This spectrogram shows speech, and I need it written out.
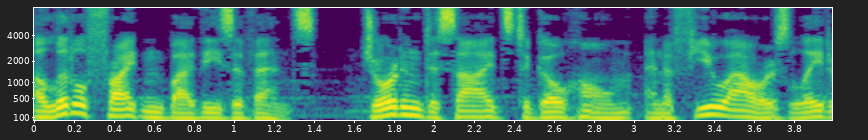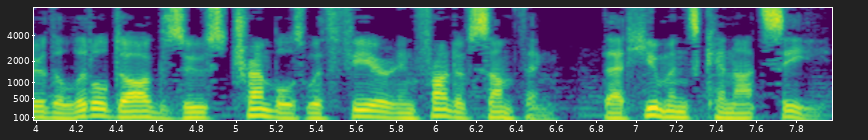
A little frightened by these events, Jordan decides to go home and a few hours later the little dog Zeus trembles with fear in front of something that humans cannot see.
